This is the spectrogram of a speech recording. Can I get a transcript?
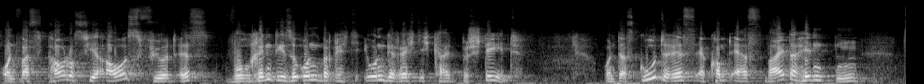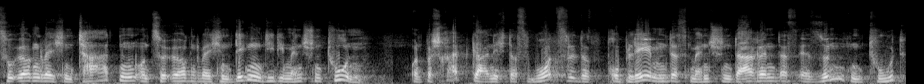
Und was Paulus hier ausführt, ist, worin diese Ungerechtigkeit besteht. Und das Gute ist, er kommt erst weiter hinten zu irgendwelchen Taten und zu irgendwelchen Dingen, die die Menschen tun. Und beschreibt gar nicht das Wurzel, das Problem des Menschen darin, dass er Sünden tut,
